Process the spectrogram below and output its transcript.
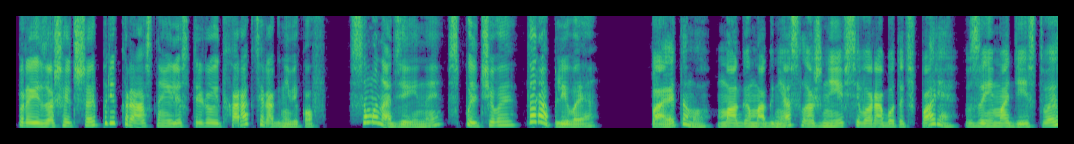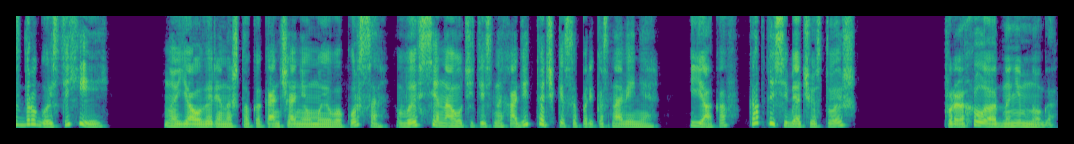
«Произошедшее прекрасно иллюстрирует характер огневиков. Самонадеянные, вспыльчивые, торопливые. Поэтому магам огня сложнее всего работать в паре, взаимодействуя с другой стихией. Но я уверена, что к окончанию моего курса вы все научитесь находить точки соприкосновения. Яков, как ты себя чувствуешь?» «Прохладно немного»,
